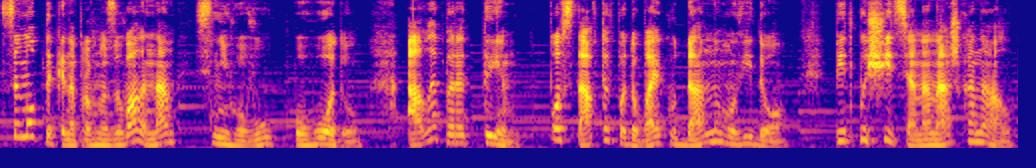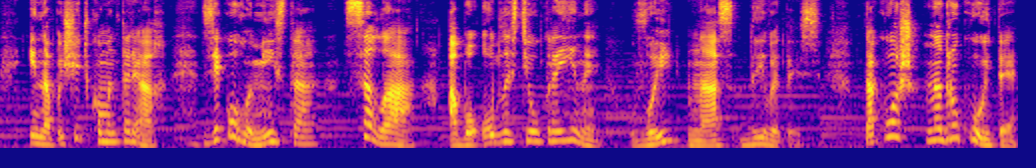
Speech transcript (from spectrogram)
синоптики напрогнозували нам снігову погоду. Але перед тим поставте вподобайку даному відео, підпишіться на наш канал і напишіть в коментарях, з якого міста, села або області України ви нас дивитесь. Також надрукуйте,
